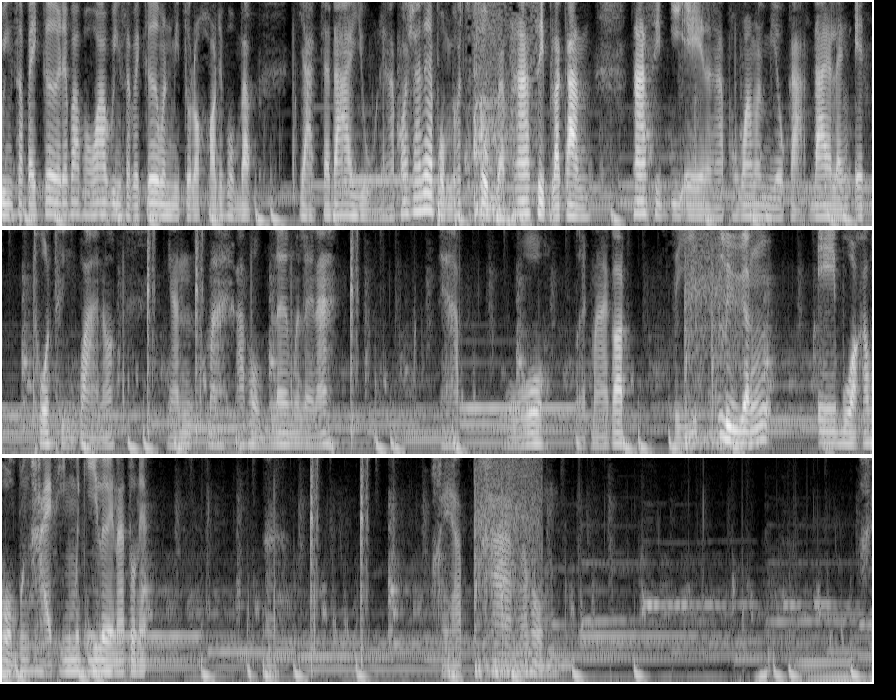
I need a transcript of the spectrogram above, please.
wing spiker ได้ป่ะ เพราะว่า wing spiker มันมีตัวละครที่ผมแบบอยากจะได้อยู่นะครับ เพราะฉะนั้นเนี่ยผมก็จะสุ่มแบบ 50 ละกัน 50 EA นะครับ เพราะว่ามันมีโอกาสได้ rank S ทั่วถึงกว่าเนาะ งั้นมาครับผมเริ่มกันเลยนะนะครับโอ้เปิดมาก็สีเหลือง A บวกครับผมเพิ่งขายทิ้งเมื่อกี้เลยนะตัวเนี้ยโอเคครับข้ามครับผมโอเค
